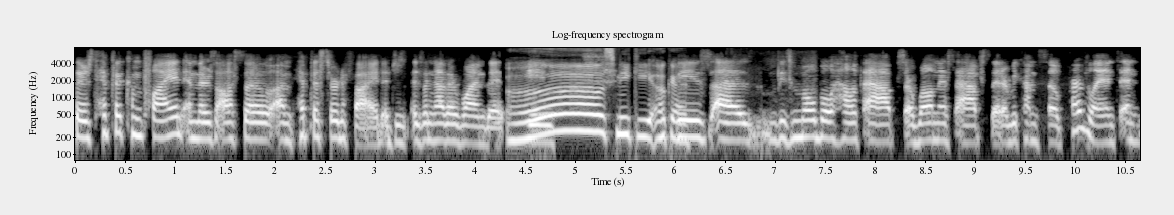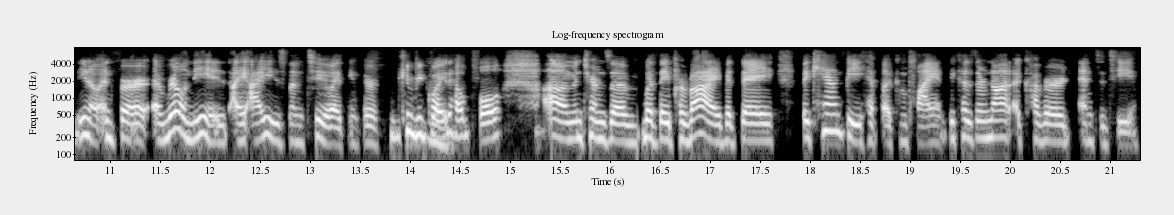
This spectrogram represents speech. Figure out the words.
there's HIPAA compliant, and there's also um, HIPAA certified, which is, is another one that. Oh, these, sneaky! Okay. These uh, these mobile health apps or wellness apps that are become so prevalent, and you know, and for a real need, I, I use them too. I think they can be quite right. helpful um, in terms of what they provide, but they they can't be HIPAA compliant because they're not a covered entity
